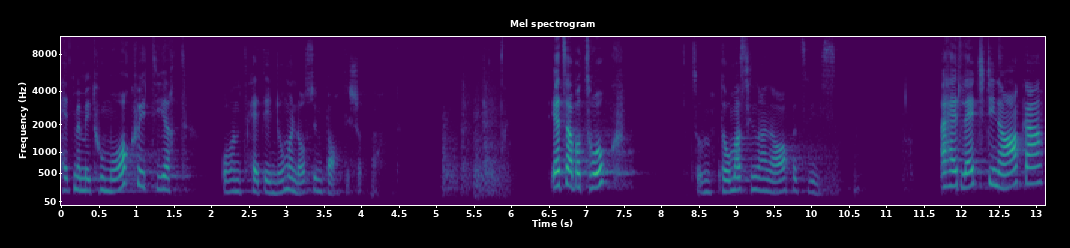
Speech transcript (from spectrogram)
hat man mit Humor quittiert und hat ihn nur noch sympathischer gemacht. Jetzt aber zurück zum Thomas in seiner Arbeitsweise. Er hat letztens angegeben,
